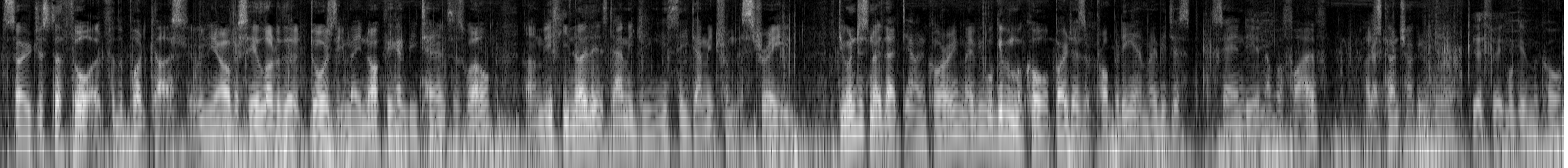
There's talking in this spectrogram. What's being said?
So, just a thought for the podcast. You know, obviously, a lot of the doors that you may knock, they're going to be tenants as well. Um, if you know there's damage and you see damage from the street, do you want to just note that down, Corey? Maybe we'll give him a call, Beaudesert Property, and maybe just Sandy at number five. I just can't chuck it in here. Yeah, sweet. We'll give him a call.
